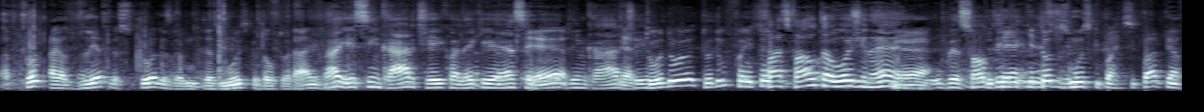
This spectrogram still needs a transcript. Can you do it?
a as letras todas da- das músicas autorais. Ah, esse encarte aí, qual é que é essa É, do encarte? é tudo, tudo feito. Faz falta hoje, né? É. O pessoal Tu tem, tem aqui todos os músicos que participaram, tem a-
